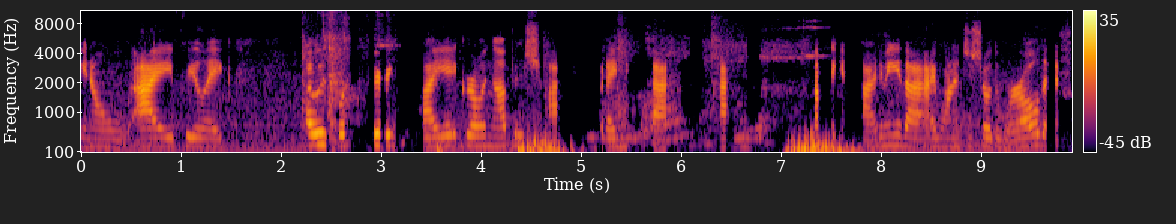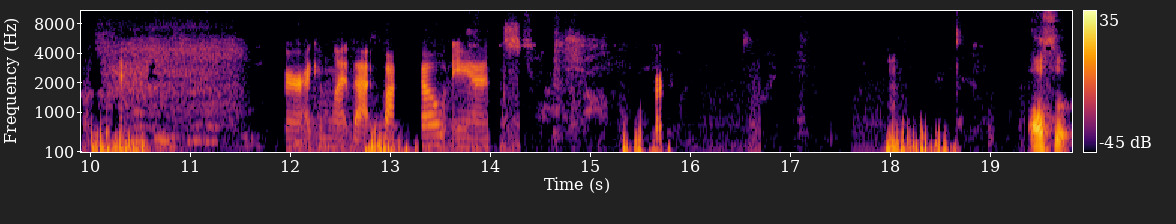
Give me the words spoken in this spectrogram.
you know, I feel like I was very quiet growing up and shy, but I knew that something inside of me that I wanted to show the world. And, where I can let that fire out and Also,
